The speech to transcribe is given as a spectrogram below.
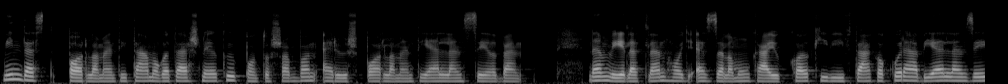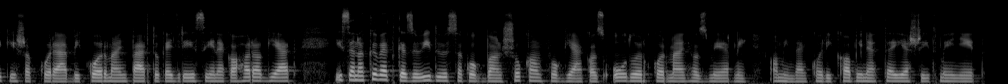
Mindezt parlamenti támogatás nélkül, pontosabban erős parlamenti ellenszélben. Nem véletlen, hogy ezzel a munkájukkal kivívták a korábbi ellenzék és a korábbi kormánypártok egy részének a haragját, hiszen a következő időszakokban sokan fogják az Ódor kormányhoz mérni a mindenkori kabinet teljesítményét.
